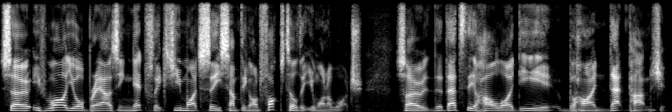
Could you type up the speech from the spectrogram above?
So if while you're browsing Netflix, you might see something on Foxtel that you want to watch. So that's the whole idea behind that partnership.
